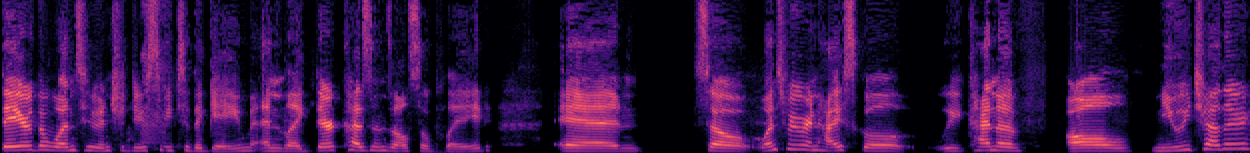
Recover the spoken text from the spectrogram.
they are the ones who introduced me to the game, and like their cousins also played. And so once we were in high school, we kind of all knew each other,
